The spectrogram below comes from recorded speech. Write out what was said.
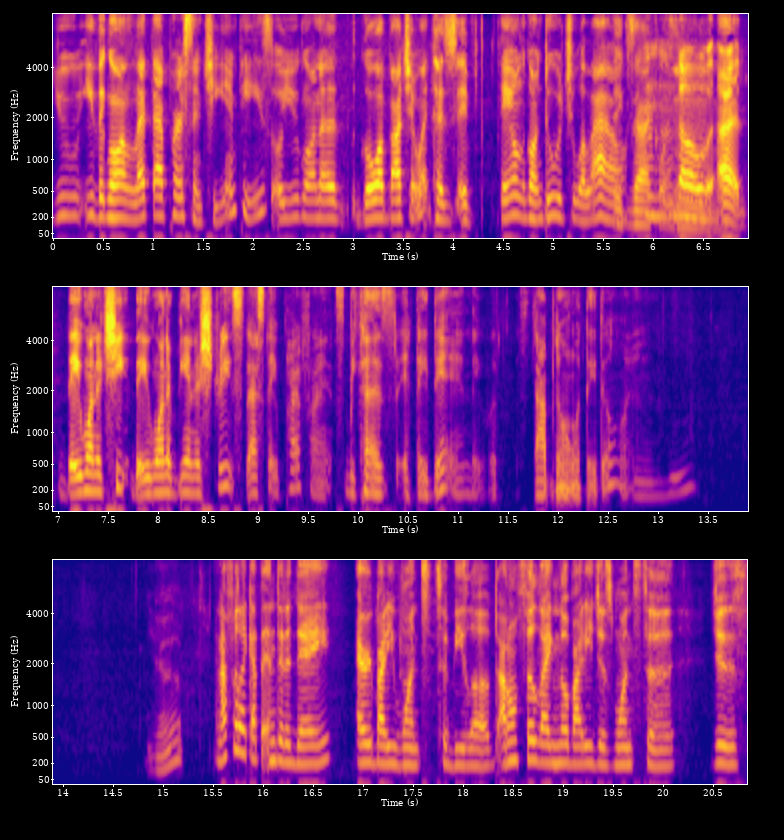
you either gonna let that person cheat in peace or you gonna go about your way. Because if they only gonna do what you allow, Exactly. So uh, they want to cheat. They want to be in the streets. That's their preference. Because if they didn't, they would stop doing what they doing. Mm-hmm. Yep. And I feel like at the end of the day, everybody wants to be loved. I don't feel like nobody just wants to just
